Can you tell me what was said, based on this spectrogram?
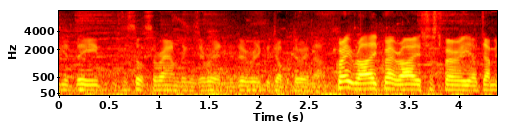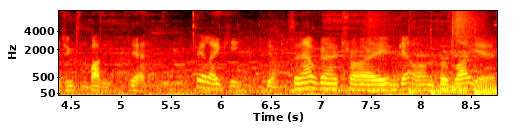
the, the, the sort of surroundings you're in. They do a really good job of doing that. great ride, great ride. It's just very uh, damaging to the body. Yeah, feel achy. Yeah. So now we're going to try and get on Buzz Lightyear.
